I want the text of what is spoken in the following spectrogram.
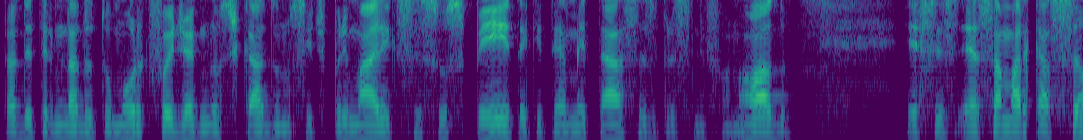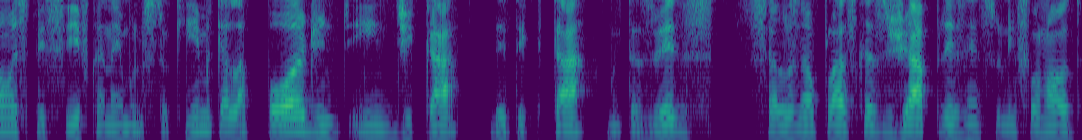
para determinado tumor que foi diagnosticado no sítio primário e que se suspeita que tenha metástase para esse linfonodo, essa marcação específica na imunistoquímica ela pode indicar, detectar, muitas vezes, células neoplásicas já presentes no linfonodo,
